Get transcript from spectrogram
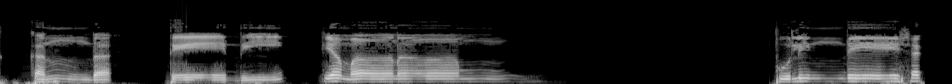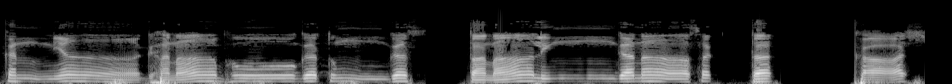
स्कन्द ते दीप्यमानाम् पुलिन्देशकन्या घनाभोगतुङ्गस्तनालिङ्गनासक्त काश्मीररागम्।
